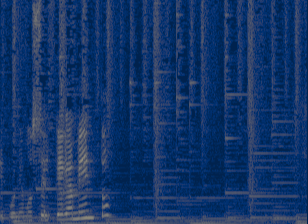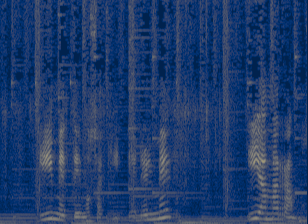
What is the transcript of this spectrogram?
le ponemos el pegamento y metemos aquí en el medio y amarramos.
